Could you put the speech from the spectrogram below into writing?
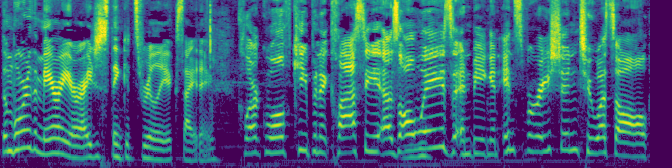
the more the merrier. I just think it's really exciting. Clarke Wolfe keeping it classy as mm-hmm. always and being an inspiration to us all.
